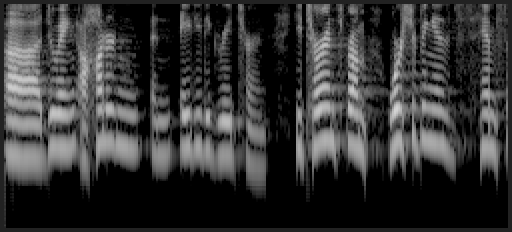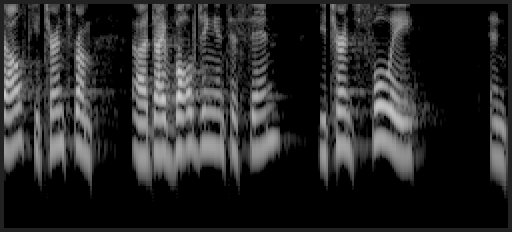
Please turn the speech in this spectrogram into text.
uh, doing a 180 degree turn. He turns from worshiping his, himself, he turns from uh, divulging into sin, he turns fully and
